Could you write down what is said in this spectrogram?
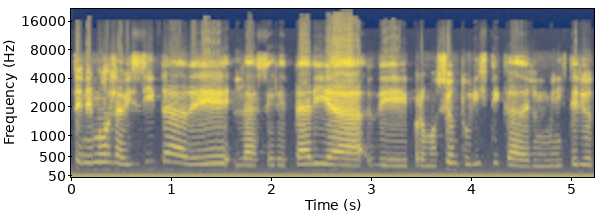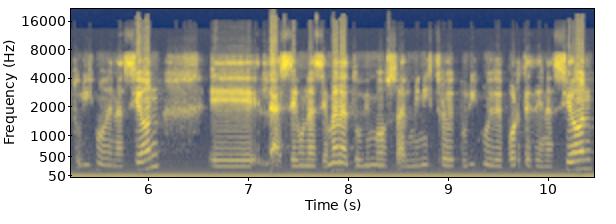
Tenemos la visita de la secretaria de Promoción Turística del Ministerio de Turismo de Nación. Eh, hace una semana tuvimos al ministro de Turismo y Deportes de Nación,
